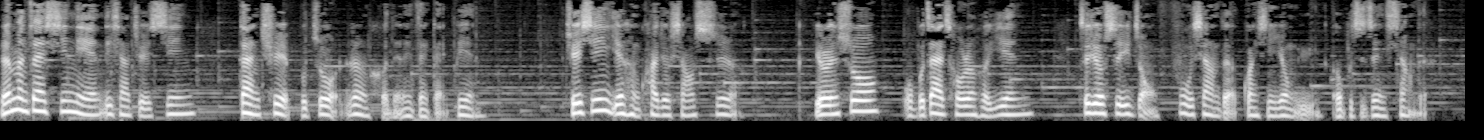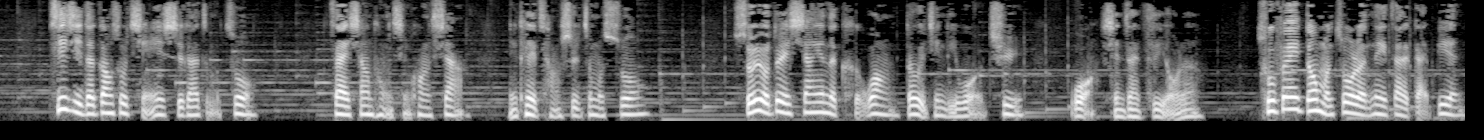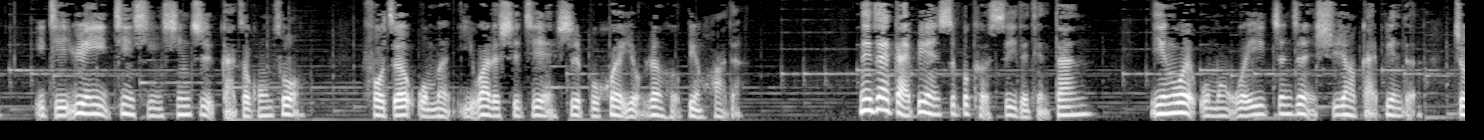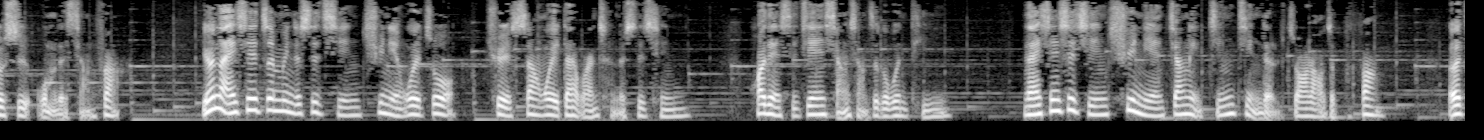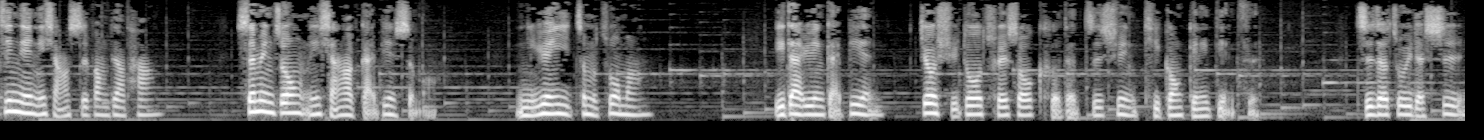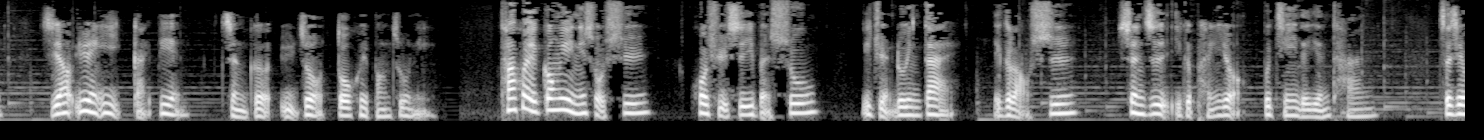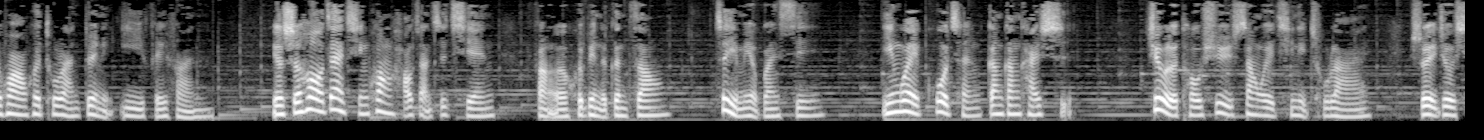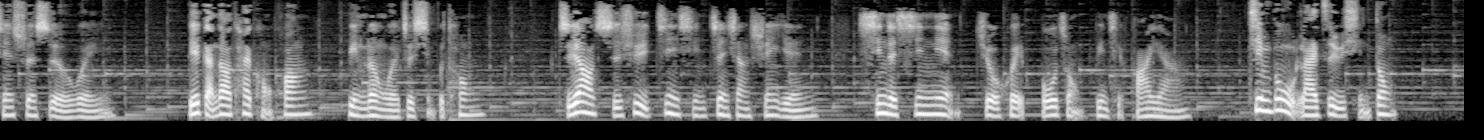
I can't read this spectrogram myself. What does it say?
人们在新年立下决心。”但却不做任何的内在改变，决心也很快就消失了。有人说：“我不再抽任何烟。”这就是一种负向的惯性用语，而不是正向的。积极的告诉潜意识该怎么做。在相同情况下，你可以尝试这么说：“所有对香烟的渴望都已经离我而去，我现在自由了。”除非等我们做了内在的改变。以及愿意进行心智改造工作，否则我们以外的世界是不会有任何变化的。内在改变是不可思议的简单，因为我们唯一真正需要改变的就是我们的想法。有哪一些正面的事情去年未做却尚未待完成的事情？花点时间想想这个问题。哪一些事情去年将你紧紧地抓牢着不放？而今年你想要释放掉它，生命中你想要改变什么？你愿意这么做吗？一旦愿意改变，就有许多垂手可得资讯提供给你点子。值得注意的是，只要愿意改变，整个宇宙都会帮助你。它会供应你所需，或许是一本书、一卷录音带、一个老师，甚至一个朋友不经意的言谈。这些话会突然对你意义非凡，有时候在情况好转之前，反而会变得更糟。这也没有关系，因为过程刚刚开始，旧的头绪尚未清理出来，所以就先顺势而为。别感到太恐慌，并认为这行不通。只要持续进行正向宣言，新的信念就会播种并且发芽。进步来自于行动。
